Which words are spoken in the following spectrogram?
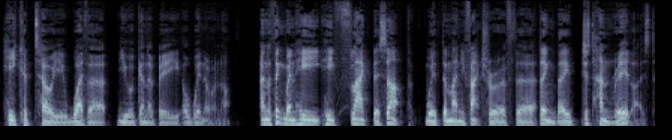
he could tell you whether you were going to be a winner or not. And I think when he he flagged this up with the manufacturer of the thing, they just hadn't realised.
